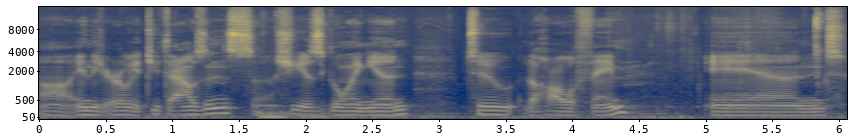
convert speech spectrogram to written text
uh, in the early 2000s. Uh, she is going in to the Hall of Fame. And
